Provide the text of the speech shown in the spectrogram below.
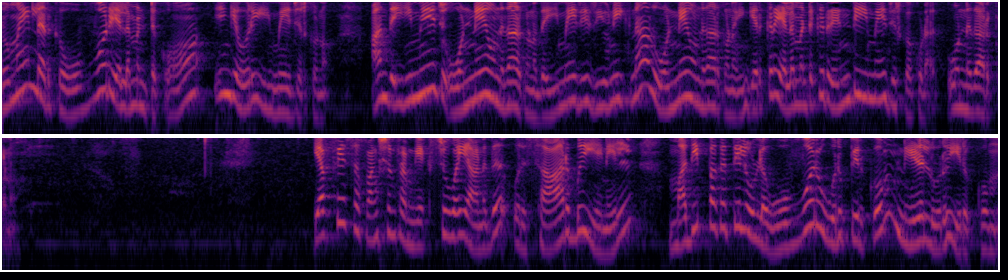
டொமைனில் இருக்க ஒவ்வொரு எலமெண்ட்டுக்கும் இங்கே ஒரு இமேஜ் இருக்கணும். அந்த இமேஜ் ஒன்றே ஒன்று தான் இருக்கணும். அந்த இமேஜ் இஸ் யூனிக்னா அது ஒன்றே ஒன்று தான் இருக்கணும். இங்கே இருக்கிற எலமெண்ட்டுக்கு ரெண்டு இமேஜ் இருக்கக்கூடாது. ஒன்று தான் இருக்கணும். F is a function from x to y ஆனது ஒரு சார்பு எனில் மதிப்பகத்தில் உள்ள ஒவ்வொரு உறுப்பிற்கும் நிழலுரு இருக்கும்.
